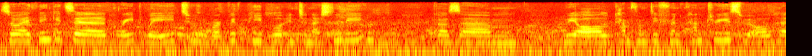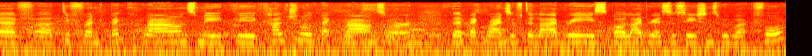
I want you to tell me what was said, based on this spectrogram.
So I think it's a great way to work with people internationally because um, we all come from different countries, we all have uh, different backgrounds, maybe cultural backgrounds or the backgrounds of the libraries or library associations we work for.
